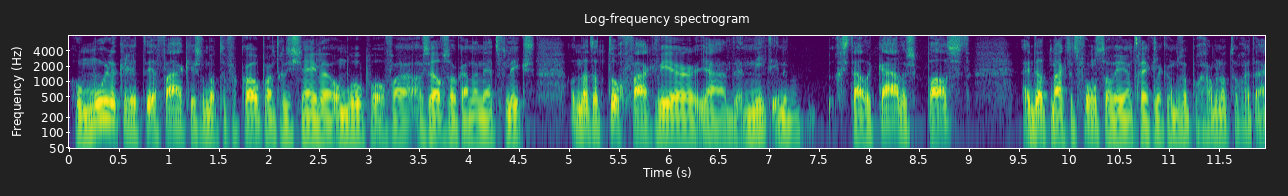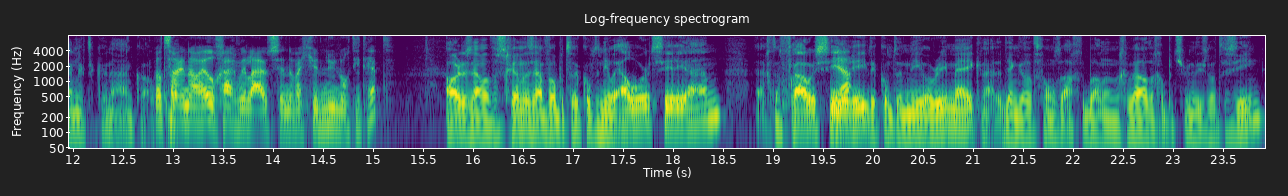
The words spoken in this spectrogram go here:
hoe moeilijker het vaak is om dat te verkopen aan traditionele omroepen of uh, zelfs ook aan de Netflix. Omdat het toch vaak weer ja, niet in de gestelde kaders past. En dat maakt het voor ons dan weer aantrekkelijk om zo'n programma dan toch uiteindelijk te kunnen aankopen. Wat zou je nou heel graag willen uitzenden wat je nu nog niet hebt? Oh, er zijn wel verschillende. Er, zijn bijvoorbeeld, er komt een nieuwe L-Word-serie aan. Echt een vrouwenserie. Er komt een nieuwe remake. Nou, ik denk dat dat voor onze achterban een geweldige opportunity is om te zien.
